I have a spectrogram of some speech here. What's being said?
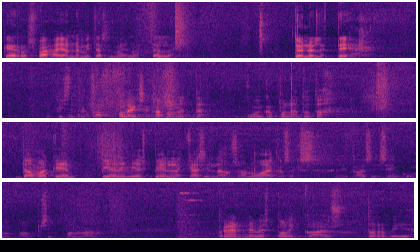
Kerros vähän Janne, mitä sä meinaat tällä tönölle tehdä? Pistetään kappaleeksi ja katon, että kuinka paljon tota damakeen pieni mies pienellä käsillä on saanut aikaiseksi. Eikä siis sen kummempaa. Sitten pannaan brand neves palikkaa, jos tarvii ja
